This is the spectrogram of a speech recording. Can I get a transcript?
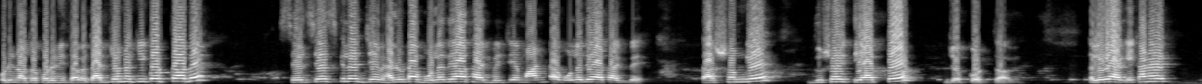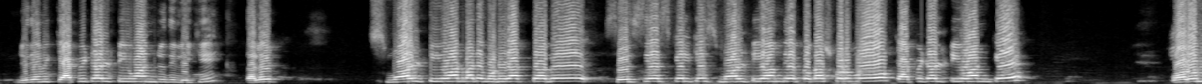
পরিণত করে নিতে হবে। তার জন্য কি করতে হবে? সেলসিয়াস স্কেলের যে ভ্যালুটা বলে দেওয়া থাকবে, যে মানটা বলে দেওয়া থাকবে, তার সঙ্গে দুশো তিয়াত্তর যোগ করতে হবে। তাহলে দেখ, এখানে যদি আমি ক্যাপিটাল টি ওয়ান যদি লিখি, তাহলে স্মল টি ওয়ান মানে মনে রাখতে হবে সেলসিয়াস স্কেলকে স্মল টি ওয়ান দিয়ে প্রকাশ করব, ক্যাপিটাল টি ওয়ান কে পরম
